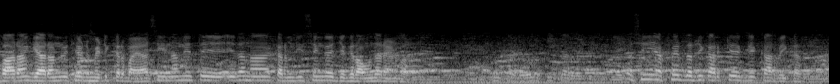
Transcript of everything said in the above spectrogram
12 11 ਨੂੰ ਇੱਥੇ ਐਡਮਿਟ ਕਰਵਾਇਆ ਸੀ ਇਹਨਾਂ ਨੇ ਤੇ ਇਹਦਾ ਨਾਮ ਕਰਮਜੀਤ ਸਿੰਘ ਜਗਰਾਉਂ ਦਾ ਰਹਿਣ ਵਾਲਾ ਹੈ। ਹੁਣ ਤੁਹਾਡੇ ਵੱਲੋਂ ਕੀ ਕਾਰਵਾਈ ਕੀਤੀ ਹੈ ਅਸੀਂ ਐਫਆਈਆਰ ਦਰਜ ਕਰਕੇ ਅੱਗੇ ਕਾਰਵਾਈ ਕਰ ਰਹੇ ਹਾਂ।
